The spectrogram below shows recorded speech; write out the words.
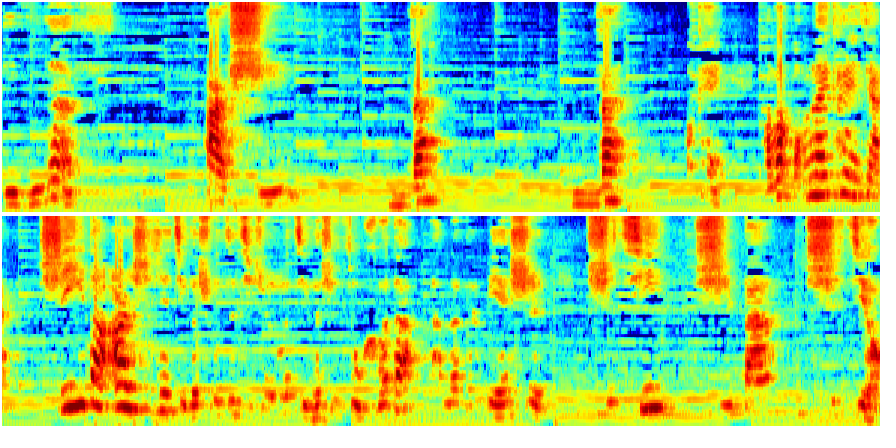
dix-neuf 二十 van van ok 好了，我们来看一下十一到二十这几个数字，其中有几个是组合的，它们分别是。十七、十八、十九。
